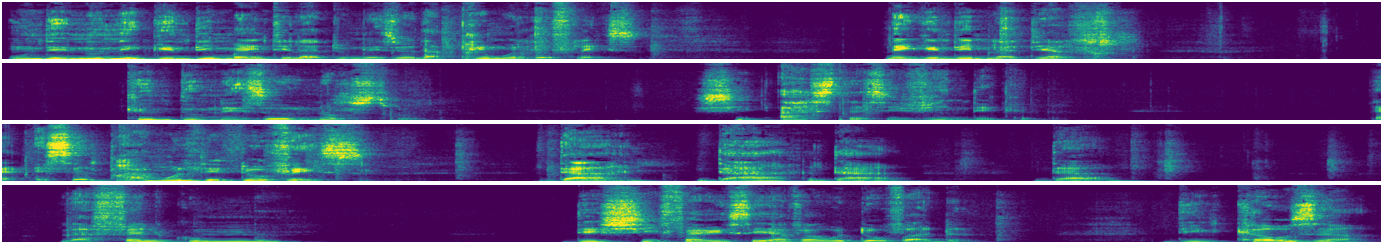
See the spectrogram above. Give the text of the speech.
Unde nu ne gândim mai întâi la Dumnezeu, dar primul reflex. Ne gândim la diavol. Când Dumnezeu nostru și astăzi vindecă. Sunt prea multe dovezi. Dar, dar, dar, dar, la fel cum, deși farisei aveau o dovadă, din cauza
